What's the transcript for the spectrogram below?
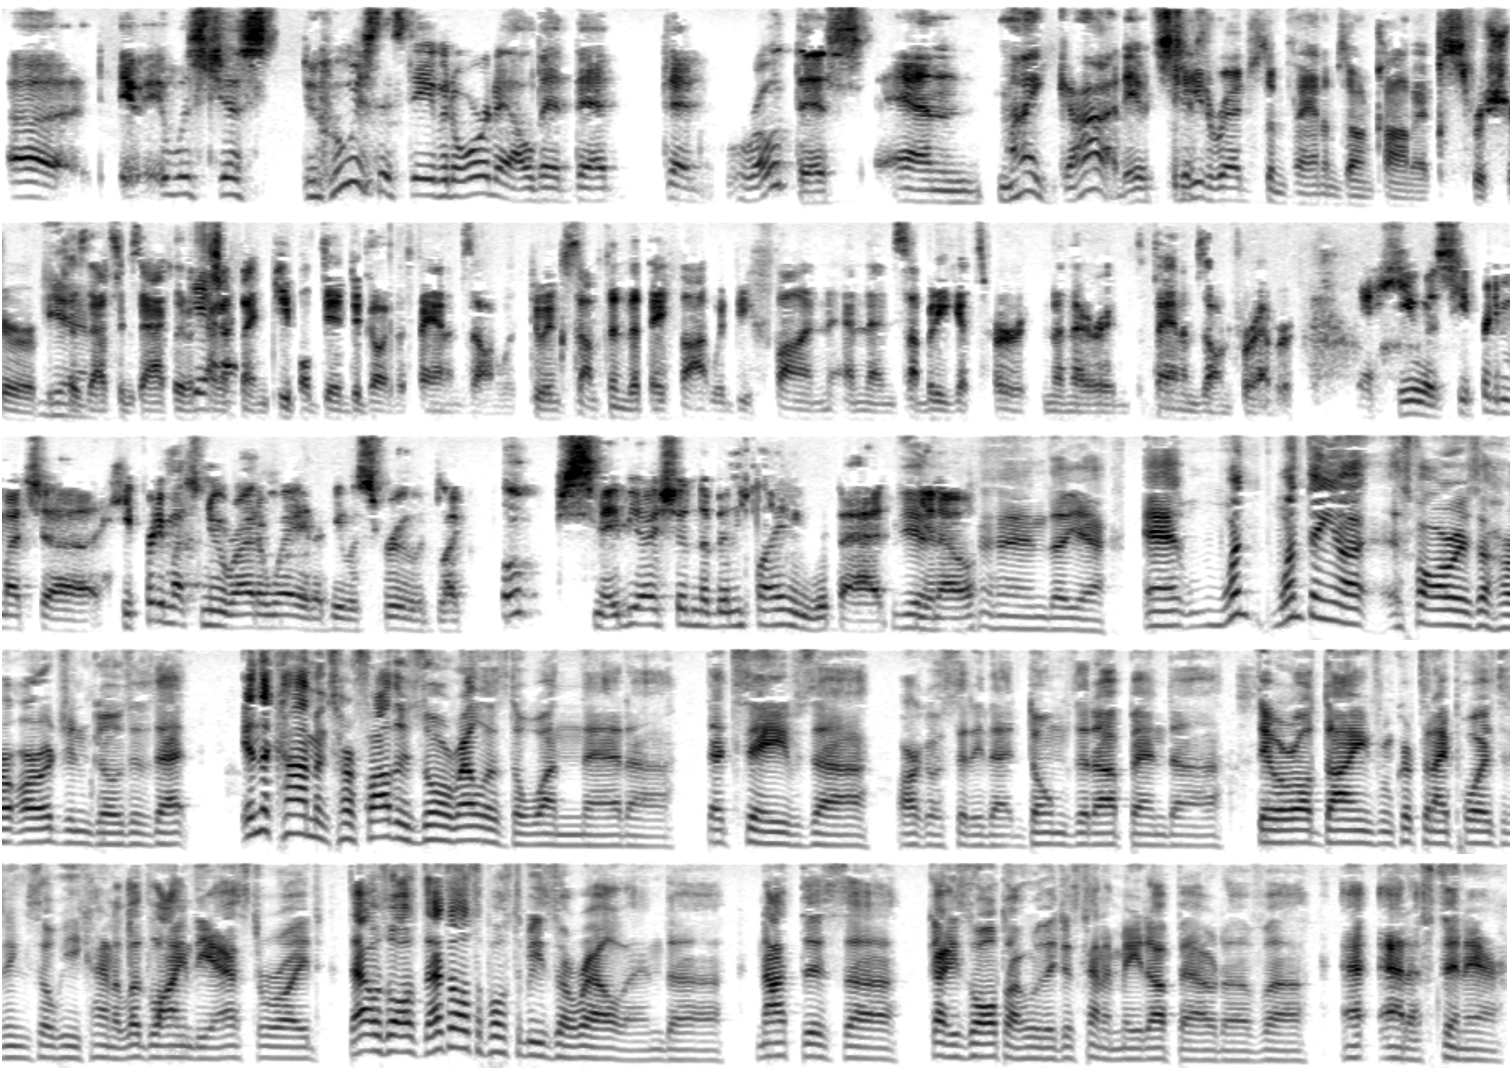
uh, it, it was just who is this David Odell that that that wrote this? And my God, it's just He'd read some Phantom Zone comics for sure because Yeah. that's exactly the kind of thing people did to go to the Phantom Zone with doing something that they thought would be fun and then somebody gets hurt and then they're in the Phantom Zone forever. Yeah, he was. He pretty much. Uh, he pretty much knew right away that he was screwed. Like, oops, maybe I shouldn't have been playing with that. Yeah, You know. and uh, yeah, and one one thing uh, as far as her origin goes is that in the comics, her father Zor-El is the one that uh, that saves uh, Argo City, that domes it up, and uh, they were all dying from kryptonite poisoning, so he kind of lead-lined the asteroid. That was all. That's all supposed to be Zor-El, and uh, not this uh, guy Zoltar, who they just kind of made up out of uh, a- out of thin air.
